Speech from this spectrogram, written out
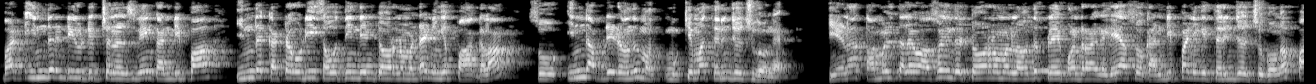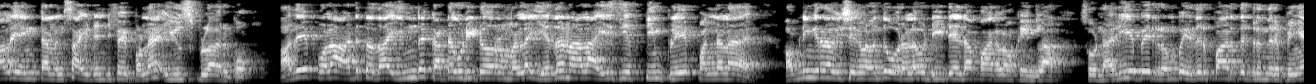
பட் இந்த ரெண்டு யூடியூப் சேனல்ஸ்லயும் கண்டிப்பா இந்த கட்டக்குடி சவுத் இந்தியன் டோர்னமெண்ட்டை நீங்க பார்க்கலாம். ஸோ இந்த அப்டேட் வந்து மக்- முக்கியமா தெரிஞ்சு வச்சுக்கோங்க. ஏன்னா தமிழ் தலைவாசம் இந்த டோர்னமெண்ட்ல வந்து ப்ளே பண்றாங்க இல்லையா? ஸோ கண்டிப்பா நீங்க தெரிஞ்சு வச்சுக்கோங்க. பல யங் டேலண்ட்ஸை ஐடென்டிஃபை பண்ண யூஸ்ஃபுல்லா இருக்கும். அதே போல அடுத்ததா இந்த கட்டக்குடி டோர்னமெண்ட்ல எதனால ஐசிஎஃப் டீம் ப்ளே பண்ணல அப்படிங்கிற விஷயங்களை வந்து ஓரளவு டீட்டெயில்டாக பார்க்கலாம் ஓகேங்களா ஸோ நிறைய பேர் ரொம்ப எதிர்பார்த்துட்டு இருந்திருப்பீங்க.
